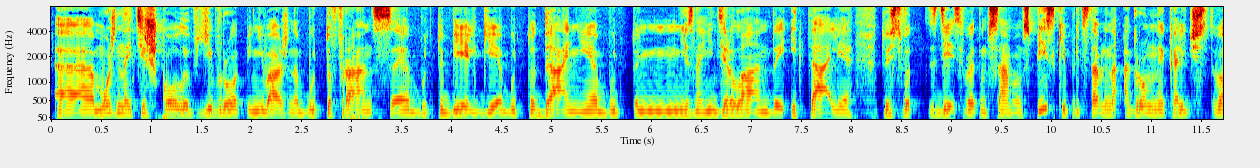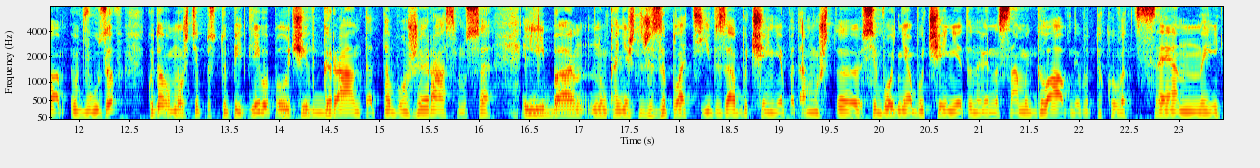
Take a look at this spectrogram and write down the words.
Э, можно найти школы в Европе, неважно, будь то Франция, будь то Бельгия, будь то Дания, будь то, не знаю, Нидерланды, Италия. То есть вот здесь, в этом самом списке, представлено огромное количество вузов, куда вы можете поступить, либо получив грант от того же Эрасмуса, либо, ну, конечно же, заплатив за обучение, потому что сегодня обучение это, наверное, самый главный, вот такой вот ценный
